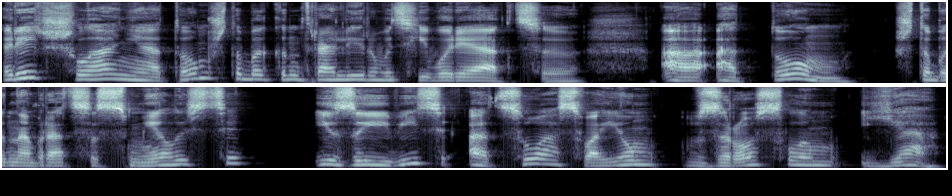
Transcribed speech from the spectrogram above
Речь шла не о том, чтобы контролировать его реакцию, а о том, чтобы набраться смелости и заявить отцу о своем взрослом «я».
